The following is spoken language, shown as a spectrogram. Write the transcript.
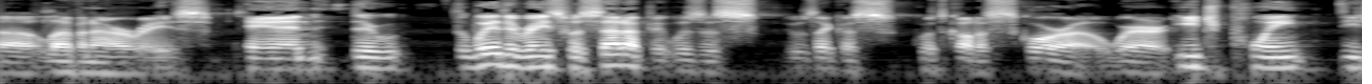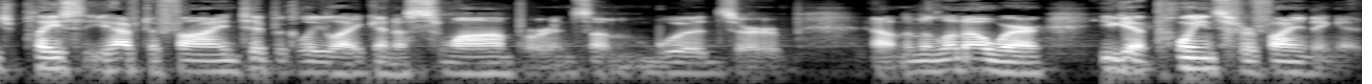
uh, eleven hour race, and there, the way the race was set up, it was a it was like a what's called a score-O, where each point, each place that you have to find, typically like in a swamp or in some woods or out in the middle of nowhere, you get points for finding it.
